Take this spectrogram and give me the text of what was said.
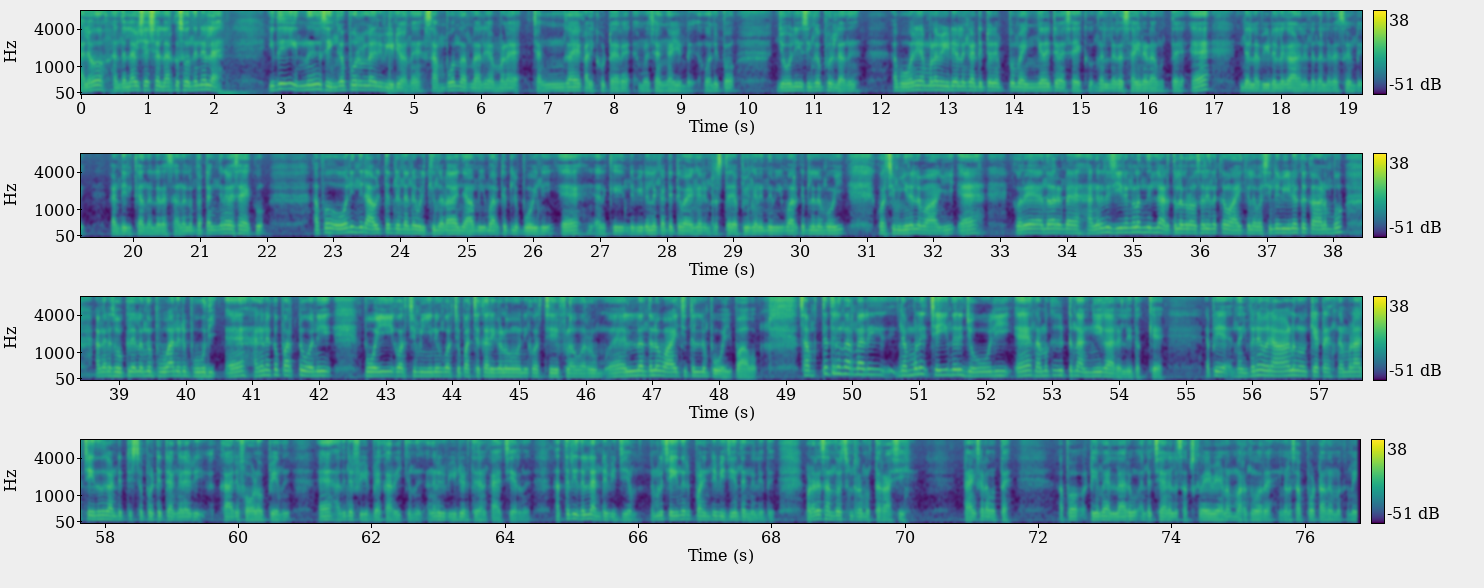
Hello എന്തെല്ലാം വിശേഷം? എല്ലാവർക്കും സുഖം തന്നെയല്ലേ? ഇത് ഇന്ന് സിംഗപ്പൂരിലുള്ള ഒരു വീഡിയോ ആണ്. സംഭവം എന്ന് പറഞ്ഞാൽ നമ്മളെ ചങ്ങായ കളിക്കൂട്ടുകാരെ നമ്മളെ ചങ്ങായി ഉണ്ട്. ഓനിപ്പോൾ ജോലി സിംഗപ്പൂരിലാണ്. അപ്പോൾ ഓന് നമ്മളെ വീഡിയോ എല്ലാം കണ്ടിട്ട് ഓൻ എപ്പം ഭയങ്കരമായിട്ട് മെസ്സേക്കും നല്ല രസമായിനടാ മുത്തേ. ഏ? എന്റെ എല്ലാ വീഡിയോ എല്ലാം കാണലുണ്ട്. നല്ല രസമുണ്ട്. കണ്ടിരിക്കാൻ നല്ല രസമാണെന്നെല്ലാം പറഞ്ഞിട്ട് അങ്ങനെ മെസ്സേജ് അയക്കും അപ്പോൾ ഓൻ ഇന്ന് രാവിലെ തന്നെ ഉണ്ട് എന്നെ വിളിക്കുന്നടാ. ഞാൻ മീൻ മാർക്കറ്റിൽ പോയിനി. ഏ എനിക്ക് എന്റെ വീടെല്ലാം കണ്ടിട്ട് ഭയങ്കര ഇൻട്രസ്റ്റ് ആയി. അപ്പോൾ ഇങ്ങനെ ഇന്ന് മീൻ മാർക്കറ്റിലെല്ലാം പോയി കുറച്ച് മീനെല്ലാം വാങ്ങി. ഏ കുറേ എന്താ പറയണ്ടേ അങ്ങനെ ഒരു ശീലങ്ങളൊന്നും ഇല്ല അടുത്തുള്ള ഗ്രോസറി എന്നൊക്കെ വാങ്ങിക്കില്ല പശുവിന്റെ എന്റെ വീഡിയോ ഒക്കെ കാണുമ്പോൾ അങ്ങനെ സൂക്കിലെല്ലാം ഒന്ന് പോകാനൊരു പൂതി. അങ്ങനെയൊക്കെ പറഞ്ഞിട്ട് ഓന് പോയി കുറച്ച് മീനും കുറച്ച് പച്ചക്കറികളും ഓന് കുറച്ച് ഫ്ലവറും എല്ലാം എന്തെല്ലാം വാങ്ങിച്ചിട്ടെല്ലാം പോയി പാവം. സത്യത്തിൽ എന്ന് പറഞ്ഞാൽ നമ്മൾ ചെയ്യുന്നൊരു ജോലി നമുക്ക് കിട്ടുന്ന അംഗീകാരമല്ലേ ഇതൊക്കെ? അപ്പോൾ ഇവനെ ഒരാൾ നോക്കിയാട്ടെ നമ്മൾ ആ ചെയ്തത് കണ്ടിട്ട് ഇഷ്ടപ്പെട്ടിട്ട് അങ്ങനെ ഒരു കാര്യം ഫോളോ അപ്പ് ചെയ്യുന്നു അതിന്റെ ഫീഡ്ബാക്ക് അറിയിക്കുന്നു. അങ്ങനെ ഒരു വീഡിയോ എടുത്ത് ഞാൻ കാഴ്ചയായിരുന്നു സത്യത്തിൽ ഇതല്ല എന്റെ വിജയം. നമ്മൾ ചെയ്യുന്നൊരു പണിന്റെ വിജയം തന്നെയല്ലേ ഇത്. വളരെ സന്തോഷമുണ്ട് മുത്ത റാശി. താങ്ക്സ് എടാ മുത്തേ. അപ്പോൾ ടീമെ എല്ലാവരും എന്റെ ചാനൽ സബ്സ്ക്രൈബ് ചെയ്യണം. മറന്നു പോരെ നിങ്ങളുടെ സപ്പോർട്ടാണ് നമുക്ക് മെയിൻ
